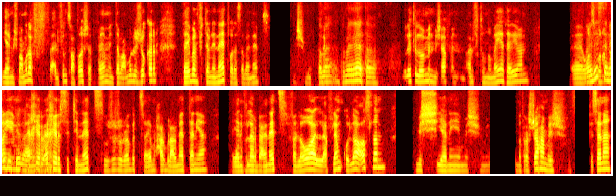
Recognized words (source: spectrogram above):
يعني مش معمولة في 2019 فاهم؟ أنت معمول الجوكر تقريبا في الثمانينات ولا السبعينات؟ مش تمام تمانينات تمام. و Little Women مش عارف من 1800 تقريبا. ما هي Once Upon السنة دي Time كده آخر يعني آخر الستينات و Jojo Rabbit أيام الحرب العالمية التانية يعني في الأربعينات فاللي هو الأفلام كلها أصلا مش يعني مش مترشحة مش في سنة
